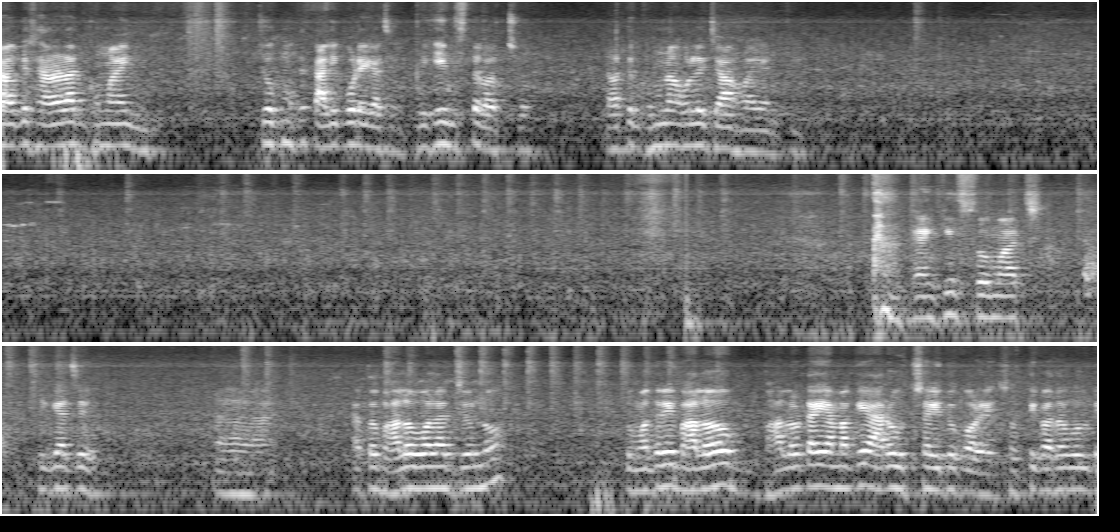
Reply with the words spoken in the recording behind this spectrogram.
কালকে সারা রাত ঘুমায়নি। চোখ মুখে কালি পড়ে গেছে, দেখেই বুঝতে পারছ। রাতে ঘুম না হলে যা হয় আর কি। থ্যাংক ইউ সো মাচ ঠিক আছে? এত ভালো বলার জন্য। তোমাদের এই ভালো, ভালোটাই আমাকে আরও উৎসাহিত করে। সত্যি কথা বলতে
